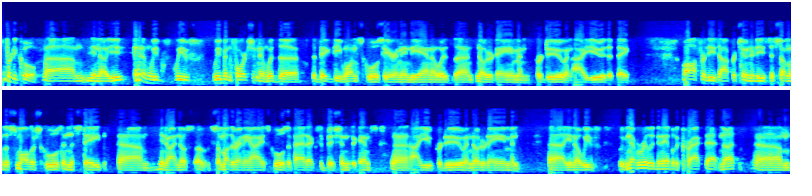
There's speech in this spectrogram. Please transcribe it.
pretty cool. Um, you know, you, we've we've we've been fortunate with the the big D1 schools here in Indiana with uh, Notre Dame and Purdue and IU that they offer these opportunities to some of the smaller schools in the state. Um, you know, I know so, some other NAI schools have had exhibitions against uh, IU, Purdue, and Notre Dame, and uh, you know we've we've never really been able to crack that nut um,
